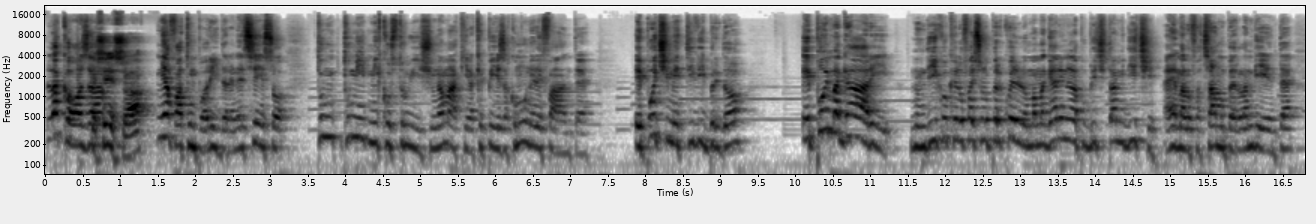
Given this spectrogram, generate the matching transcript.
la cosa Che senso ha? mi ha fatto un po' ridere, nel senso, tu, tu mi, mi costruisci una macchina che pesa come un elefante e poi ci metti l'ibrido e poi magari, non dico che lo fai solo per quello, ma magari nella pubblicità mi dici, eh ma lo facciamo per l'ambiente,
